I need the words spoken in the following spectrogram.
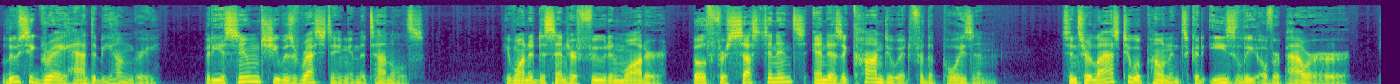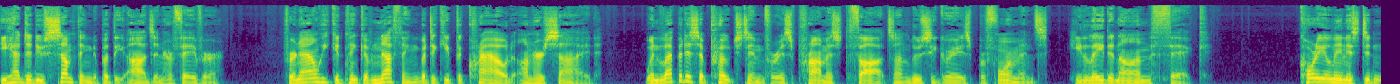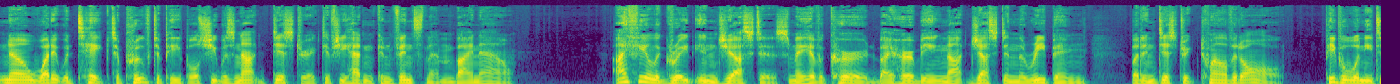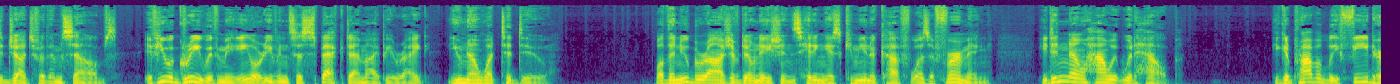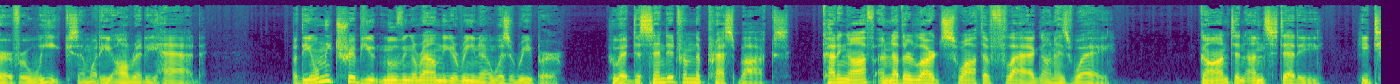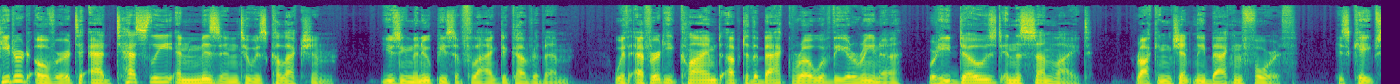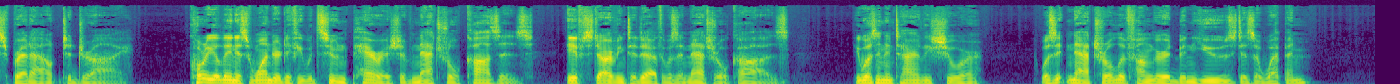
Lucy Gray had to be hungry, but he assumed she was resting in the tunnels. He wanted to send her food and water, both for sustenance and as a conduit for the poison. Since her last two opponents could easily overpower her, he had to do something to put the odds in her favor. For now, he could think of nothing but to keep the crowd on her side. When Lepidus approached him for his promised thoughts on Lucy Gray's performance, he laid it on thick. Coriolanus didn't know what it would take to prove to people she was not district if she hadn't convinced them by now. I feel a great injustice may have occurred by her being not just in the reaping, but in District 12 at all. People will need to judge for themselves. If you agree with me, or even suspect I might be right, you know what to do. While the new barrage of donations hitting his communicuff was affirming, he didn't know how it would help. He could probably feed her for weeks on what he already had. But the only tribute moving around the arena was Reaper, who had descended from the press box, cutting off another large swath of flag on his way. Gaunt and unsteady, he teetered over to add Tesley and Mizzen to his collection, using the new piece of flag to cover them. With effort, he climbed up to the back row of the arena, where he dozed in the sunlight, rocking gently back and forth, his cape spread out to dry. Coriolanus wondered if he would soon perish of natural causes, if starving to death was a natural cause. He wasn't entirely sure. Was it natural if hunger had been used as a weapon?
